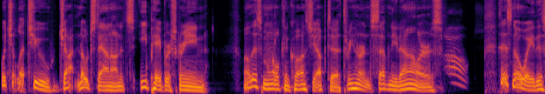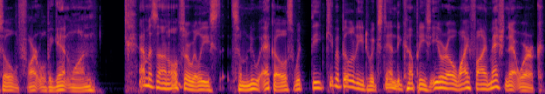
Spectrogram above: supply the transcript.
which lets you jot notes down on its e paper screen. Well, this model can cost you up to $370. Ouch. There's no way this old fart will be getting one. Amazon also released some new Echoes with the capability to extend the company's Eero Wi Fi mesh network.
